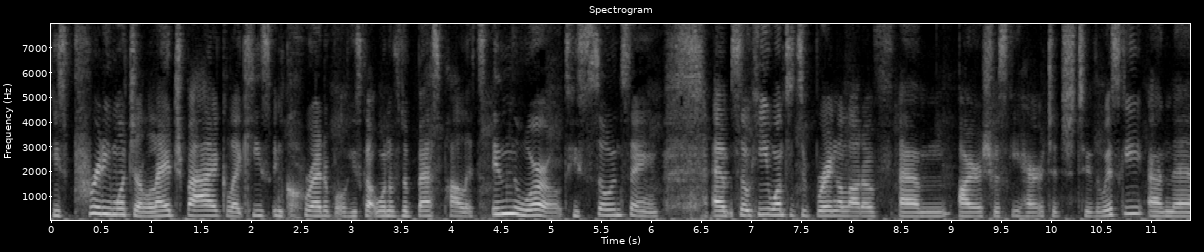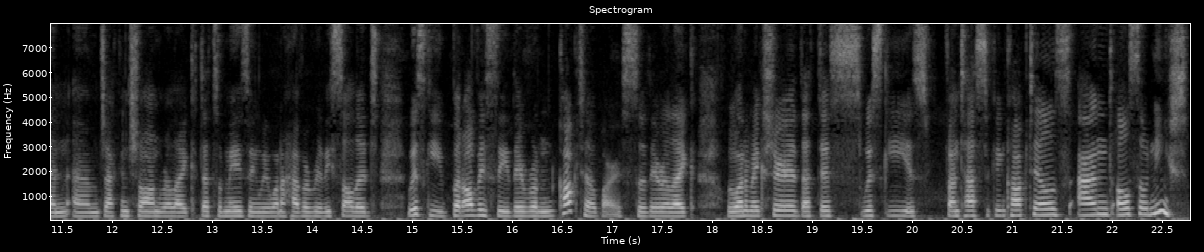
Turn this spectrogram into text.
He's pretty much a ledge bag. Like he's incredible. He's got one of the best palates in the world. He's so insane. Um, so he wanted to bring a lot of um, Irish whiskey heritage to the whiskey, and then um, Jack and Sean were like, "That's amazing. We want to have a really solid whiskey." But obviously, they run cocktail bars, so they were like, "We want to make sure that this whiskey is fantastic in cocktails and also neat."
